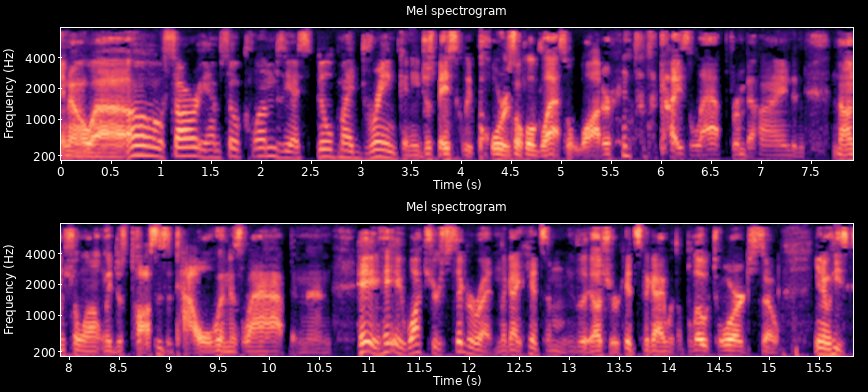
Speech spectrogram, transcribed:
you know, uh, oh, sorry, I'm so clumsy. I spilled my drink. And he just basically pours a whole glass of water into the guy's lap from behind and nonchalantly just tosses a towel in his lap. And then, hey, hey, watch your cigarette. And the guy hits him, the usher hits the guy with a blowtorch. So, you know, he's,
